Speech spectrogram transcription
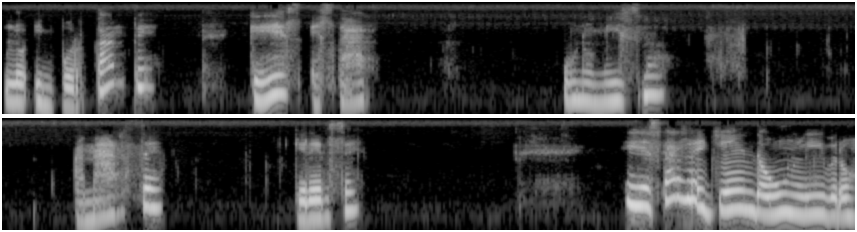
lo importante que es estar uno mismo, amarse, quererse y estar leyendo un libro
